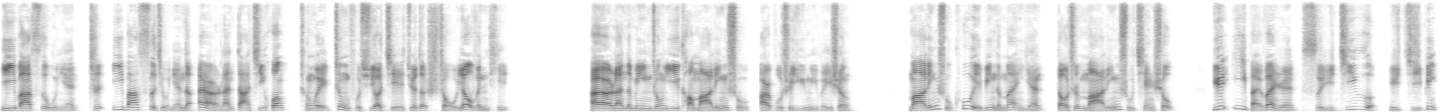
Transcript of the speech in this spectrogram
1845年至1849年的爱尔兰大饥荒成为政府需要解决的首要问题。爱尔兰的民众依靠马铃薯而不是玉米为生。马铃薯枯萎病的蔓延导致马铃薯欠收，约一百万人死于饥饿与疾病，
